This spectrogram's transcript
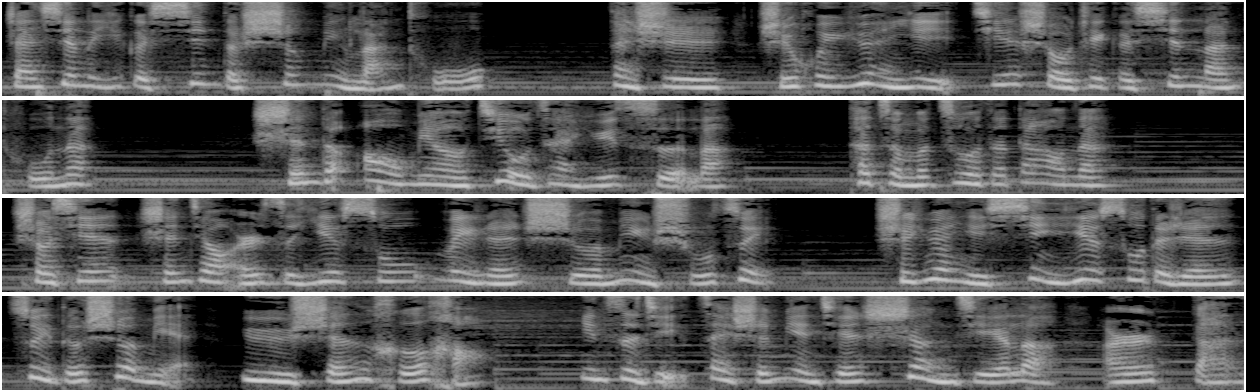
展现了一个新的生命蓝图。但是，谁会愿意接受这个新蓝图呢？神的奥妙就在于此了。他怎么做得到呢？首先，神叫儿子耶稣为人舍命赎罪。使愿意信耶稣的人罪得赦免，与神和好，因自己在神面前圣洁了而感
